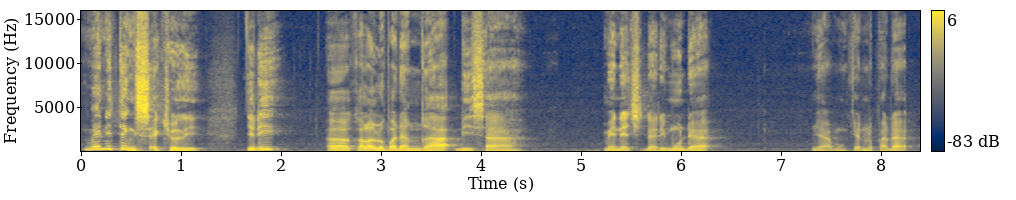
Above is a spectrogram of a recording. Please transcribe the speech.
many things actually. Jadi uh, kalau lu pada nggak bisa manage dari muda ya mungkin lu pada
